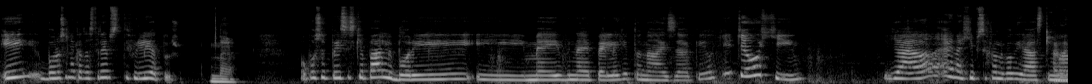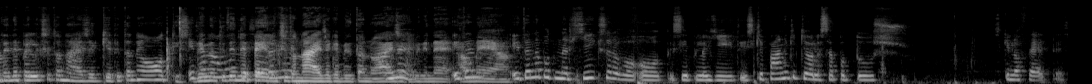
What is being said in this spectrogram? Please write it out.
ή μπορούσε να καταστρέψει τη φιλία τους. ναι. Όπως επίσης και πάλι μπορεί η Maeve να επέλεγε τον Άιζακ ή και όχι. Για ένα χύψη χρονικό διάστημα. Αλλά δεν επέλεξε τον Άιζακ γιατί ήταν ο Ότη. Δεν Ήταν είναι ότι ο δεν Ότις, επέλεξε ήταν- τον Άιζακ επειδή ήταν ο Άιζακ, Ναι, επειδή είναι ήταν, αμαία. Ήταν από την αρχή, ξέρω εγώ, ο, της, η επιλογή της και φάνηκε κιόλας από τους σκηνοθέτες.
